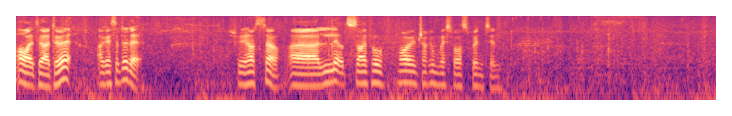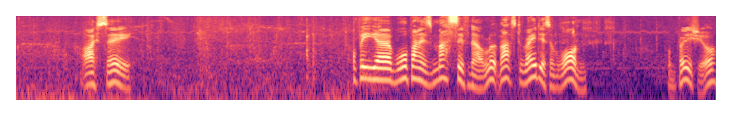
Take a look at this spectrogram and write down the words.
Oh, did I do it? I guess I did it. It's really hard to tell. Uh, little disciple, volume tracking, miss while sprinting. I see. The uh, warband is massive now. Look, that's the radius of one. I'm pretty sure.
